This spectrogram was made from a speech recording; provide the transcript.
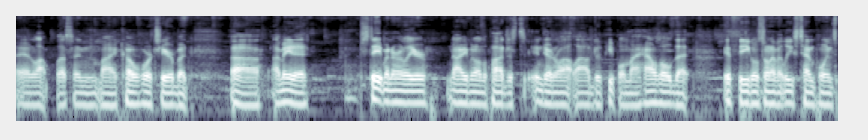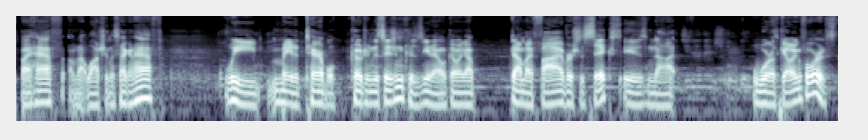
and a lot less in my cohorts here. But uh, I made a statement earlier, not even on the pod, just in general out loud to people in my household that if the Eagles don't have at least ten points by half, I'm not watching the second half. We made a terrible coaching decision because you know going up down by five versus six is not worth going for. It's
